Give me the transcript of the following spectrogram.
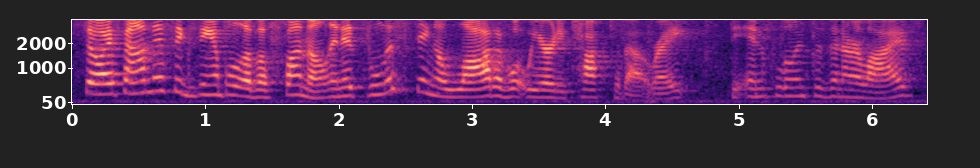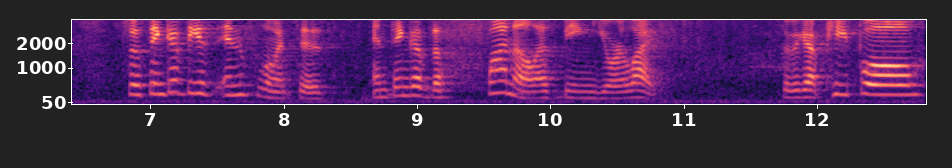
So I found this example of a funnel, and it's listing a lot of what we already talked about, right? The influences in our lives. So think of these influences and think of the funnel as being your life. So we got people,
